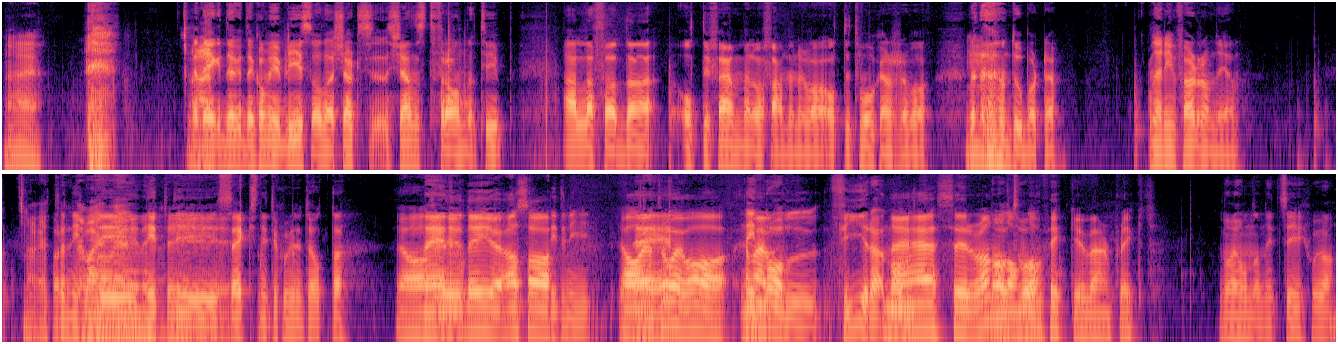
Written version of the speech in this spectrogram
Nej. Men det, det, det kommer ju bli så då, kökstjänst från typ alla födda 85 eller vad fan det nu var, 82 kanske det var. Mm. Tog bort det. När införde de det igen? Var det 90, var ju- 96, 97, 98? Ja, Nej, det, det var- det är ju alltså. 99? Ja, nej, jag tror det var. Nej, ja, men- 04? 0, Nej, syrran och de, 02. de fick ju värnplikt. vad är hon då? 97? 00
